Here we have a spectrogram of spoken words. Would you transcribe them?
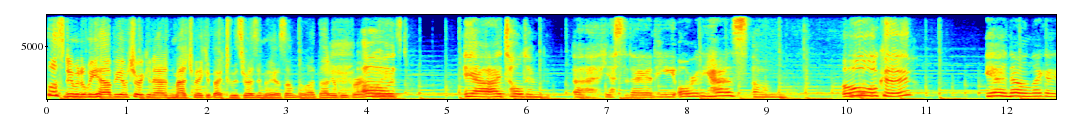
Plus, Newman will be happy. I'm sure he can add matchmaker back to his resume or something like that. He'll be very Oh, pleased. yeah, I told him uh, yesterday, and he already has. Um, Oh, okay. yeah, no, like I,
